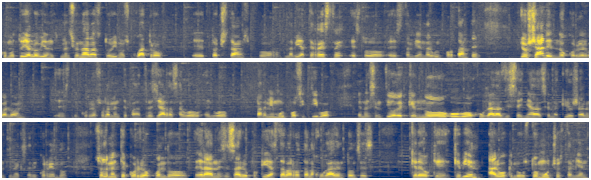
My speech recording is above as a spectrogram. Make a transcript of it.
Como tú ya lo bien mencionabas, tuvimos cuatro eh, touchdowns por la vía terrestre. Esto es también algo importante. Josh Allen no corrió el balón, este, corrió solamente para tres yardas, algo, algo para mí muy positivo en el sentido de que no hubo jugadas diseñadas en las que Josh Allen tenía que salir corriendo, solamente corrió cuando era necesario porque ya estaba rota la jugada, entonces creo que, bien. Algo que me gustó mucho es también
